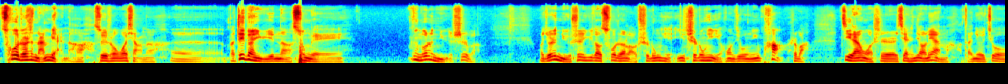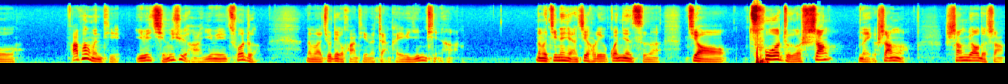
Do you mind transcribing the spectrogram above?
挫折是难免的哈，所以说我想呢，呃，把这段语音呢送给。更多的女士吧，我觉得女士遇到挫折老吃东西，一吃东西以后就容易胖，是吧？既然我是健身教练嘛，咱就就发胖问题，因为情绪哈，因为挫折，那么就这个话题呢，展开一个音频哈。那么今天想介绍的一个关键词呢，叫挫折伤，哪个伤啊？商标的商，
